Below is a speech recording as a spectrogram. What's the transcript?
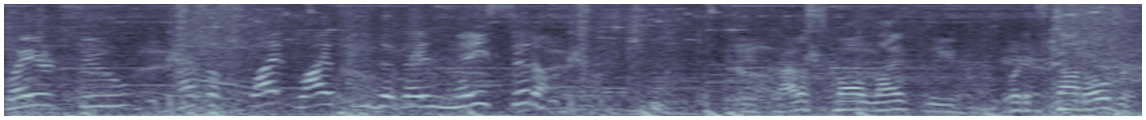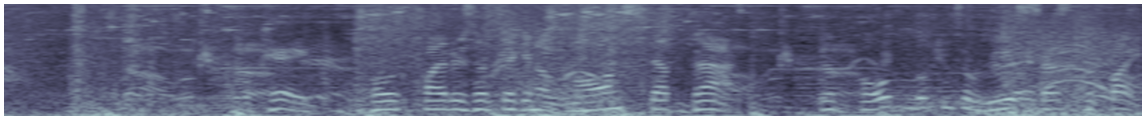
Player two has a slight life lead that they may sit on. They've got a small life lead, but it's not over. Okay, both fighters have taken a long step back. They're both looking to reassess the fight.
